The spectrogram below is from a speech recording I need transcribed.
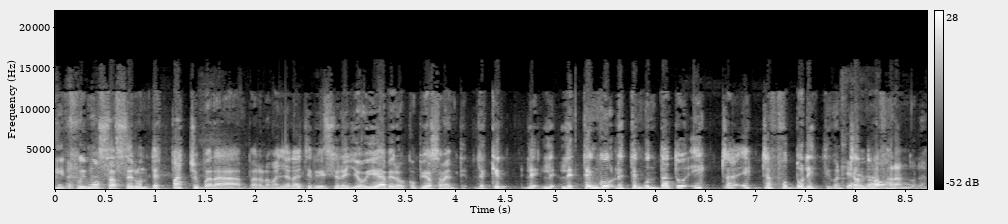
Y fuimos a hacer un despacho para, para la mañana de televisión y llovía, pero copiosamente. Les, que- les tengo, les tengo un dato extra, extra futbolístico, entrando a la farándula.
